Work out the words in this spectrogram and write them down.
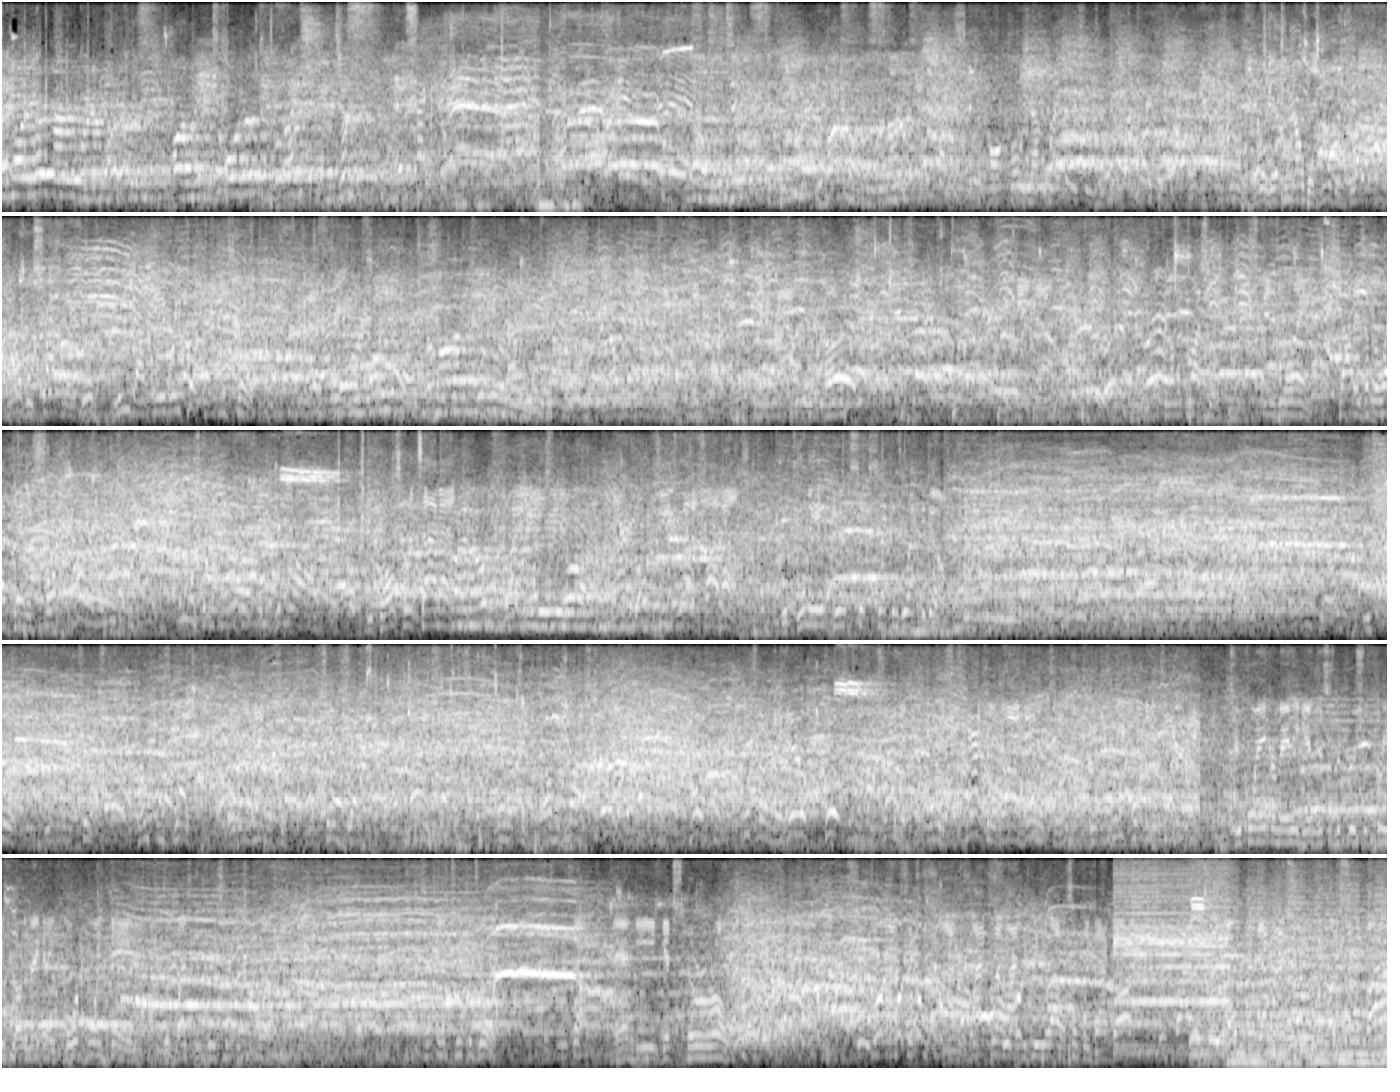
backyard burger where burgers are made to order and fresh and just next. Will get up to Nobles. Nobles drives. Nobles shot good. Rebound Avery. Put back and score. Avery Hamilton on the crossover. Spins in the lane. Shot is up the left-handed short. Counter the rebound. Tools going now for IUPUI. He calls for a timeout. Now both teams are out of timeouts with 28.6 seconds left to go. 6.8 remaining. Again, this is the crucial free throw to make it a four-point game with less than three seconds to play. Second of two for George. This one is up, and he gets the roll. 69-65. Blackwell, IUP, will simply back off. They're finally the definition of survival.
